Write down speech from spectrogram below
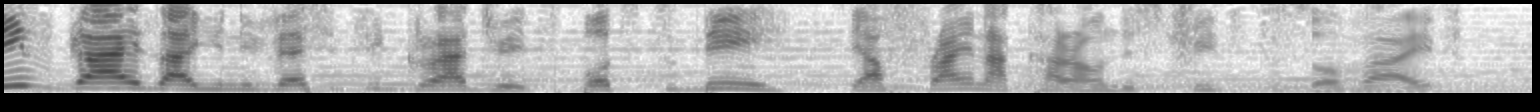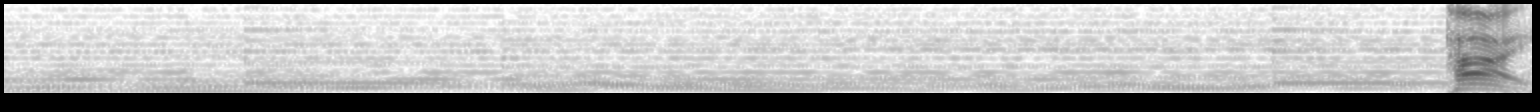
These guys are university graduates, but today they are frying akara on the streets to survive. Hi,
